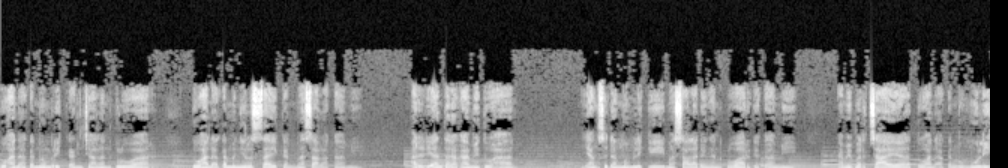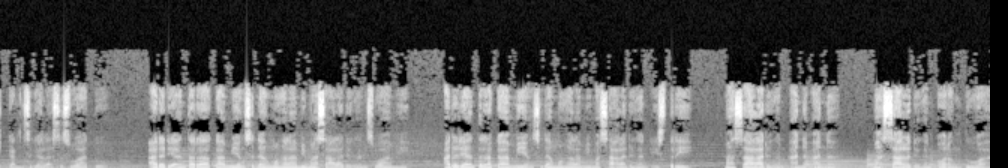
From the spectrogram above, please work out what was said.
Tuhan akan memberikan jalan keluar. Tuhan akan menyelesaikan masalah kami. Ada di antara kami Tuhan yang sedang memiliki masalah dengan keluarga kami. Kami percaya Tuhan akan memulihkan segala sesuatu. Ada di antara kami yang sedang mengalami masalah dengan suami. Ada di antara kami yang sedang mengalami masalah dengan istri, masalah dengan anak-anak, masalah dengan orang tua,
